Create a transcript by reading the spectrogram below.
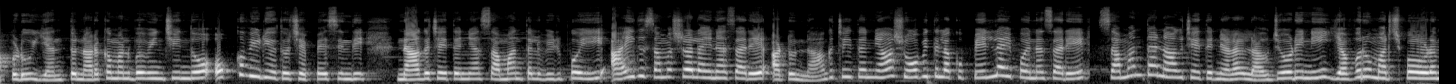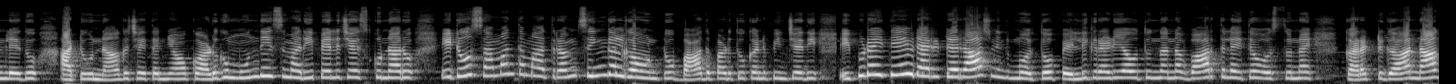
అప్పుడు ఎంత నరకం అనుభవించిందో ఒక్క వీడియోతో చెప్పేసింది. నాగ చైతన్య సమంతలు విడిపోయి ఐదు సంవత్సరాలైనా సరే అటు నాగ చైతన్య శోభితులకు పెళ్ళి అయిపోయినా సరే సమంత నాగ చైతన్యల లవ్ జోడీని ఎవరూ మర్చిపోవడం లేదు. అటు నాగ చైతన్య ఒక అడుగు ముందేసి మరీ పెళ్ళి చేసుకున్నారు. ఇటు సమంత మాత్రం సింగిల్గా ఉంటూ బాధపడుతూ కనిపించేది. ఇప్పుడైతే డైరెక్టర్ రాజ్ నిధుమూర్తో పెళ్ళికి రెడీ అవుతుందన్న వార్తలు అయితే వస్తున్నాయి. కరెక్ట్గా నాగ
